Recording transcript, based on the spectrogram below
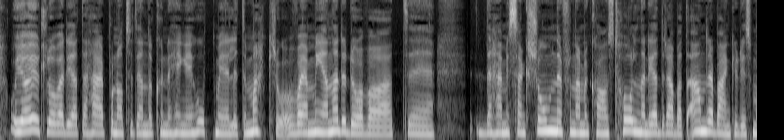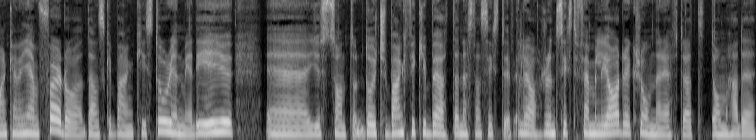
Och jag utlovade att det här på något sätt ändå kunde hänga ihop med lite makro. Och vad jag menade då var att eh, det här med sanktioner från amerikanskt håll när det har drabbat andra banker, det som man kan jämföra då Danske Bank-historien med, det är ju eh, just sånt. Deutsche Bank fick ju böta nästan 60, eller ja, runt 65 miljarder kronor efter att de hade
